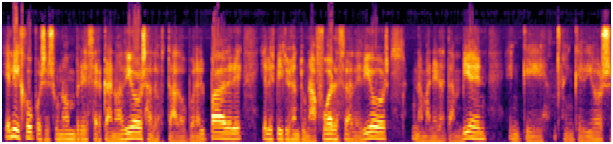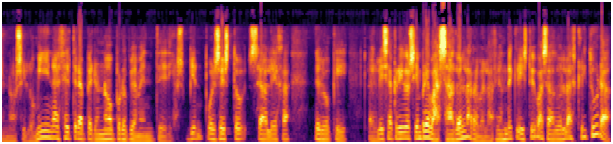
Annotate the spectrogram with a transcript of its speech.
El Hijo, pues es un hombre cercano a Dios, adoptado por el Padre, y el Espíritu Santo una fuerza de Dios, una manera también en que, en que Dios nos ilumina, etcétera, pero no propiamente Dios. Bien, pues esto se aleja de lo que la Iglesia ha creído siempre basado en la revelación de Cristo y basado en la Escritura.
